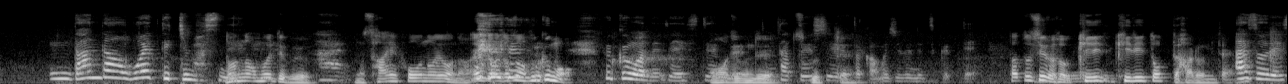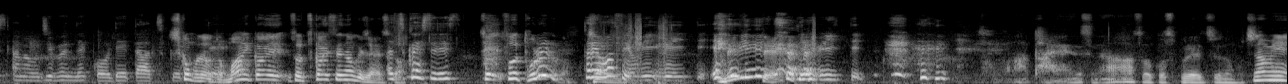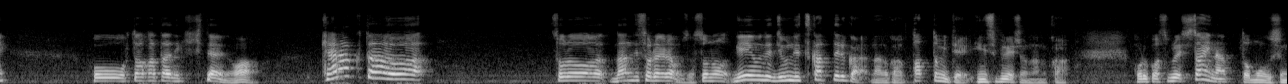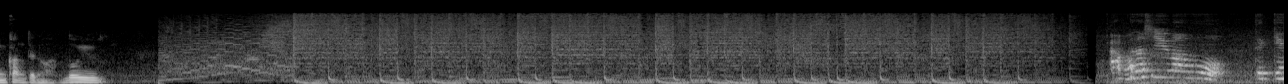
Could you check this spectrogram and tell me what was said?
うんだんだん覚えてきますね。だんだん覚えてくる。はい。もう裁縫のような。えそその服も？服もです。全あ自分でタトゥーシールとかも自分で作ってタトゥーシールをそう切り切り取って貼るみたいな。あそうです。あの自分でこうデータ作って。しかもね毎回それ使い捨てなわけじゃないであすか。使い捨てです。それそれ取れるの？取れますよ。ビリビリって。ビリって？ビリって。あ大変ですな。そうコスプレっていうのも。ちなみにこうお二方に聞きたいのはキャラクターはそれはなんでそれ選ぶんですか？そのゲームで自分で使ってるからなのかパッと見てインスピレーションなのかこれコスプレしたいなと思う瞬間っていうのはどういう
